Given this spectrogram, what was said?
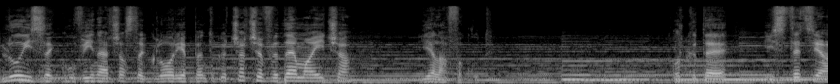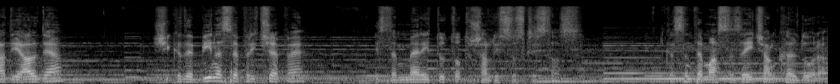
lui se cuvine această glorie, pentru că ceea ce vedem aici, El a făcut. Oricâte isteția Adi Aldea și cât de bine se pricepe, este meritul totuși al lui Iisus Hristos. Că suntem astăzi aici în căldură.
